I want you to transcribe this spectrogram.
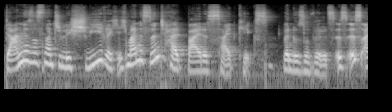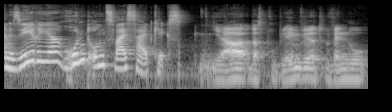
dann ist es natürlich schwierig. Ich meine, es sind halt beides Sidekicks, wenn du so willst. Es ist eine Serie rund um zwei Sidekicks. Ja, das Problem wird, wenn du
